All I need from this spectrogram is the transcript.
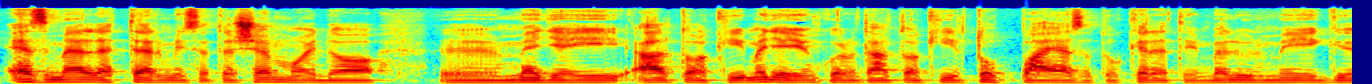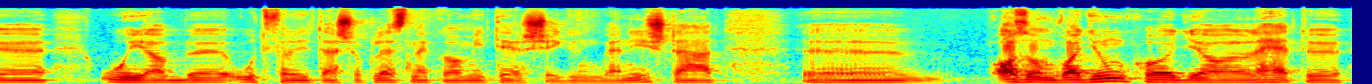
Ez mellett természetesen majd a megyei, által ki, megyei önkormányzat által kiírt top pályázatok keretén belül még újabb útfelújítások lesznek a mi térségünkben is, tehát azon vagyunk, hogy a lehető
